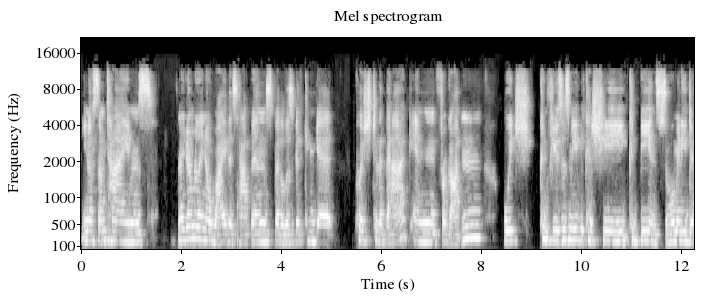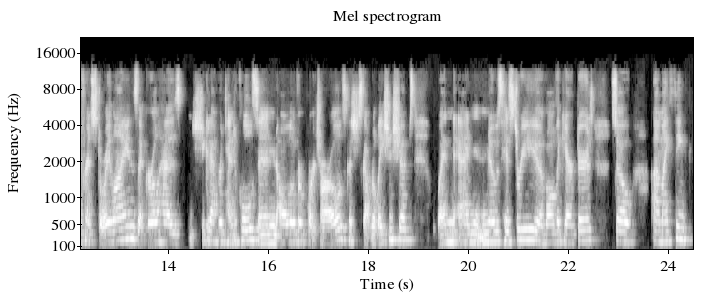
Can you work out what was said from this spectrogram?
you know, sometimes, and I don't really know why this happens, but Elizabeth can get pushed to the back and forgotten, which confuses me because she could be in so many different storylines. That girl has, she could have her tentacles and all over Port Charles because she's got relationships and, and knows history of all the characters. So um, I think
